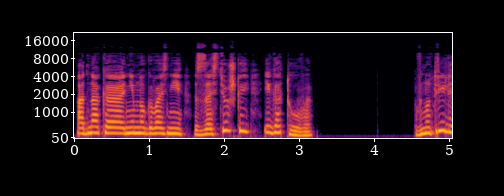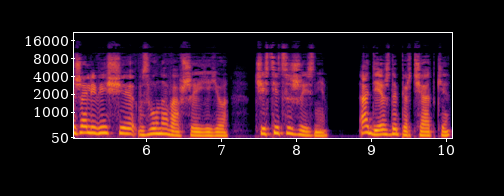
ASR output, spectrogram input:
Однако немного возни с застежкой и готово». Внутри лежали вещи, взволновавшие ее, частицы жизни. Одежда, перчатки.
